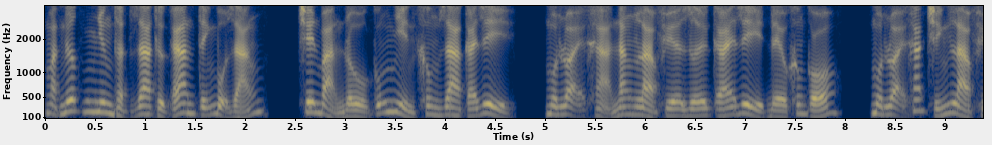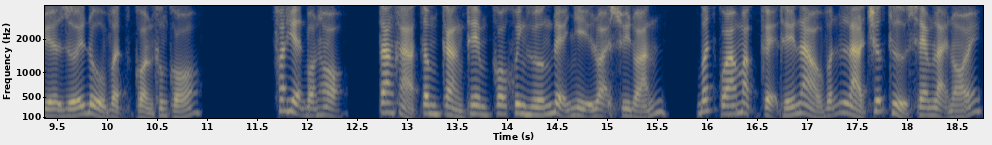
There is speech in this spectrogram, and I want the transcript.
mặt nước nhưng thật ra thực an tĩnh bộ dáng, trên bản đồ cũng nhìn không ra cái gì, một loại khả năng là phía dưới cái gì đều không có, một loại khác chính là phía dưới đồ vật còn không có. Phát hiện bọn họ, tăng khả tâm càng thêm có khuynh hướng đệ nhị loại suy đoán, bất quá mặc kệ thế nào vẫn là trước thử xem lại nói,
